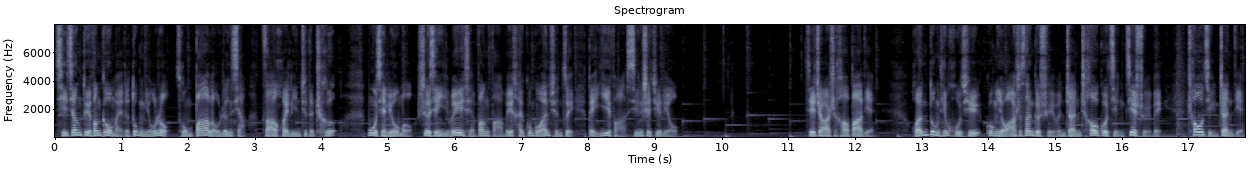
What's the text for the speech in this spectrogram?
其将对方购买的冻牛肉从八楼扔下，砸坏邻居的车。目前，刘某涉嫌以危险方法危害公共安全罪被依法刑事拘留。截至二十号八点，环洞庭湖区共有二十三个水文站超过警戒水位，超警站点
